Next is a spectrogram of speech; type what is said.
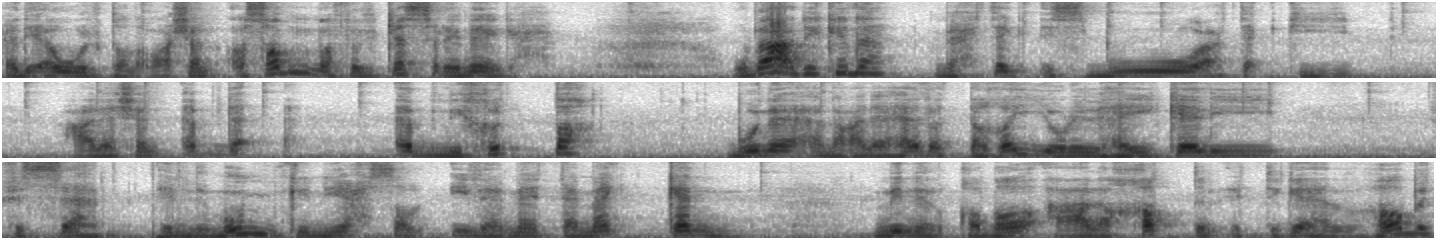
ادي أول طلب عشان أصنف الكسر ناجح. وبعد كده محتاج أسبوع تأكيد. علشان أبدأ أبني خطة بناء على هذا التغير الهيكلي في السهم اللي ممكن يحصل إذا ما تمكن من القضاء على خط الاتجاه الهابط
